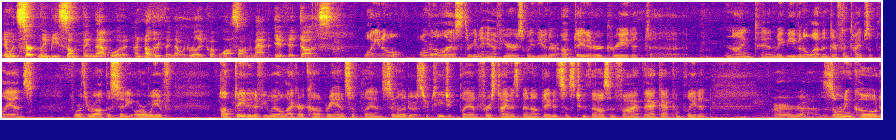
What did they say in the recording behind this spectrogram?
it would certainly be something that would another thing that would really put Wausau on the map if it does Well, you know, over the last three and a half years, we've either updated or created uh, nine, ten, maybe even 11 different types of plans for throughout the city, or we've updated, if you will, like our comprehensive plan, similar to a strategic plan. First time it's been updated since 2005, that got completed. Our uh, zoning code,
